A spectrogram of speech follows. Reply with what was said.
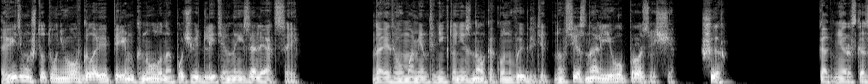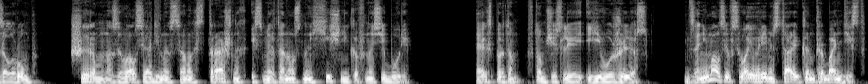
Видимо, что-то у него в голове перемкнуло на почве длительной изоляции. До этого момента никто не знал, как он выглядит, но все знали его прозвище — Шир. Как мне рассказал Румб, Широм назывался один из самых страшных и смертоносных хищников на Сибуре. Экспортом, в том числе и его желез, занимался в свое время старый контрабандист.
